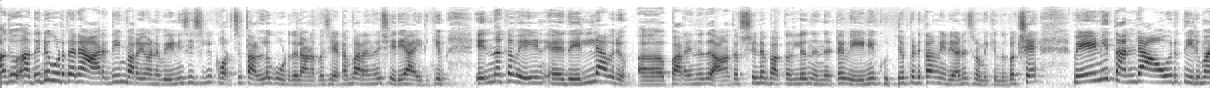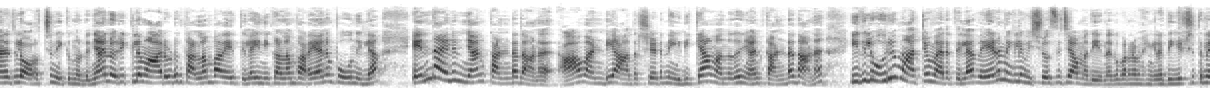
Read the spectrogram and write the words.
അത് അതിന്റെ കൂടെ തന്നെ ആരതിയും പറയുവാണ് വേണി ചേച്ചിക്ക് കുറച്ച് തള്ളു കൂടുതലാണ് അപ്പൊ ചേട്ടൻ പറയുന്നത് ശരിയായിരിക്കും. എന്നൊക്കെ വേ എല്ലാവരും പറയുന്നത് ആദർശിന്റെ പക്കത്തിൽ നിന്നിട്ട് വേണിയെ കുറ്റപ്പെടുത്താൻ വേണ്ടിയാണ് ശ്രമിക്കുന്നത്. പക്ഷേ വേണി തന്റെ ആ ഒരു തീരുമാനത്തിൽ ഉറച്ചു നിൽക്കുന്നുണ്ട്. ഞാൻ ഒരിക്കലും ആരോടും കള്ളം പറയത്തില്ല ഇനി കള്ളം പറയാനും പോകുന്നില്ല. എന്തായാലും ഞാൻ കണ്ടതാണ്. ആ വണ്ടി ആദർശേട്ടനെ ഇടിക്കാൻ വന്നത് ഞാൻ കണ്ടതാണ്. ഇതിൽ ഒരു മാറ്റം വരത്തില്ല. വേണമെങ്കിൽ വിശ്വസിച്ചാൽ മതി എന്നൊക്കെ പറഞ്ഞ് ഭയങ്കര ദേഷ്യത്തിൽ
